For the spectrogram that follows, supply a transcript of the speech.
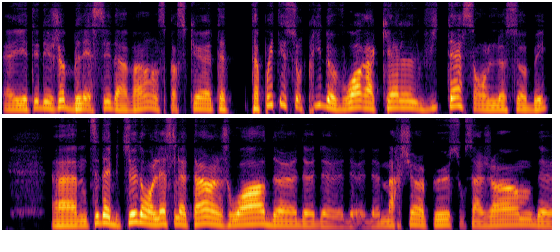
ait été déjà blessé d'avance parce que t'as pas été surpris de voir à quelle vitesse on l'a sobé. Euh, tu sais, d'habitude, on laisse le temps à un joueur de, de, de, de, marcher un peu sur sa jambe. De,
